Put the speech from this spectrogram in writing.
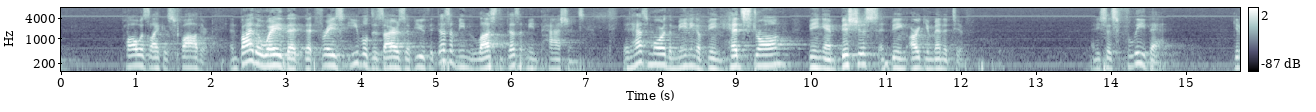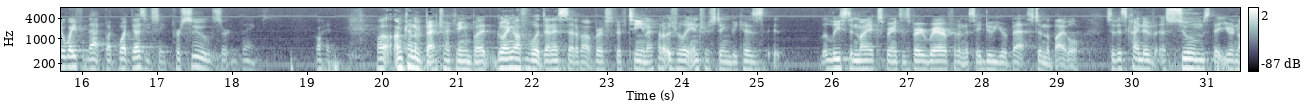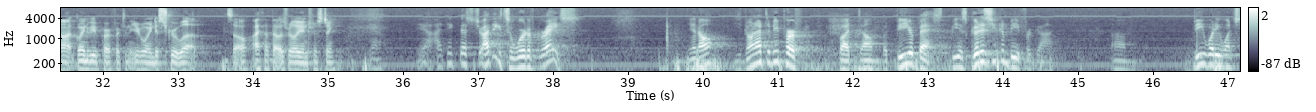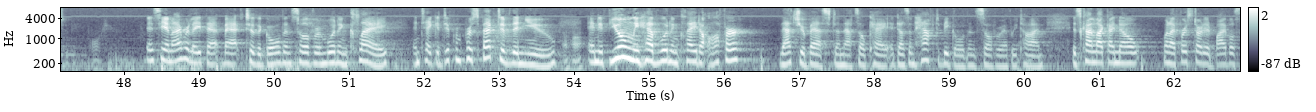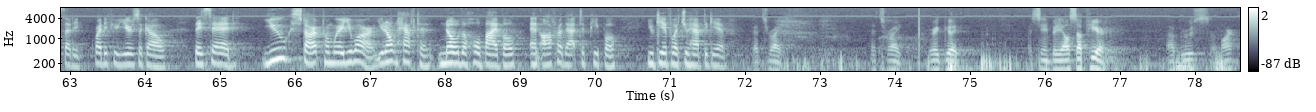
Paul was like his father. And by the way, that, that phrase, evil desires of youth, it doesn't mean lust, it doesn't mean passions. It has more the meaning of being headstrong, being ambitious, and being argumentative. And he says, flee that. Get away from that. But what does he say? Pursue certain things. Go ahead. Well, I'm kind of backtracking, but going off of what Dennis said about verse 15, I thought it was really interesting because, it, at least in my experience, it's very rare for them to say, do your best in the Bible. So this kind of assumes that you're not going to be perfect and that you're going to screw up. So I thought that was really interesting. Yeah, yeah I think that's true. I think it's a word of grace. You know, you don't have to be perfect, but, um, but be your best. Be as good as you can be for God. Um, be what He wants you to be. And see, and I relate that back to the gold and silver and wood and clay and take a different perspective than you. Uh-huh. And if you only have wood and clay to offer, that's your best, and that's okay. It doesn't have to be gold and silver every time. It's kind of like I know when I first started Bible study quite a few years ago, they said, You start from where you are. You don't have to know the whole Bible and offer that to people. You give what you have to give. That's right. That's right. Very good. I see anybody else up here? Uh, Bruce or Mark?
